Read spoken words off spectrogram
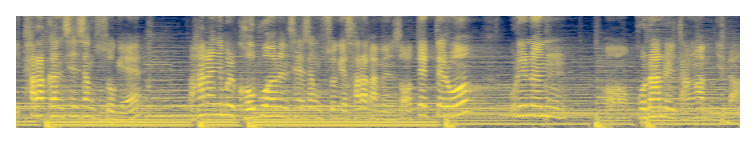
이 타락한 세상 속에 하나님을 거부하는 세상 속에 살아가면서 때때로 우리는 어, 고난을 당합니다.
